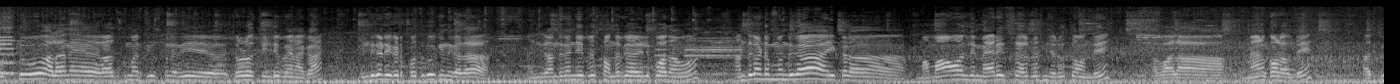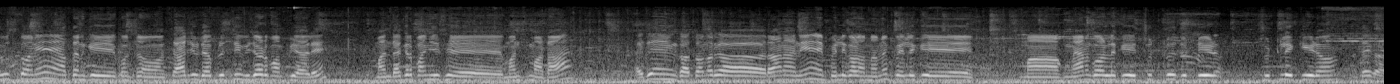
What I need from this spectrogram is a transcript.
వస్తువు అలానే రాజకుమార్ తీసుకున్నది చూడవచ్చు ఇంటికి పోయినాక ఎందుకంటే ఇక్కడ పొద్దుకోకింది కదా అందుకు అందుకని చెప్పేసి తొందరగా వెళ్ళిపోదాము. అందుకంటే ముందుగా ఇక్కడ మా మామ వాళ్ళది మ్యారేజ్ సెలబ్రేషన్ జరుగుతుంది. వాళ్ళ మేనకోడలది. అది చూసుకొని అతనికి కొంచెం చార్జీ డబ్బులు ఇచ్చి విజయవాడ పంపించాలి. మన దగ్గర పనిచేసే మనిషి మాట. అయితే ఇంకా తొందరగా రానా అని పెళ్ళి కాడ ఉన్నాను. పెళ్ళికి మా మేనగోళ్ళకి చుట్లు చుట్టియడం చుట్లు ఎక్కియడం. అంతేగా?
